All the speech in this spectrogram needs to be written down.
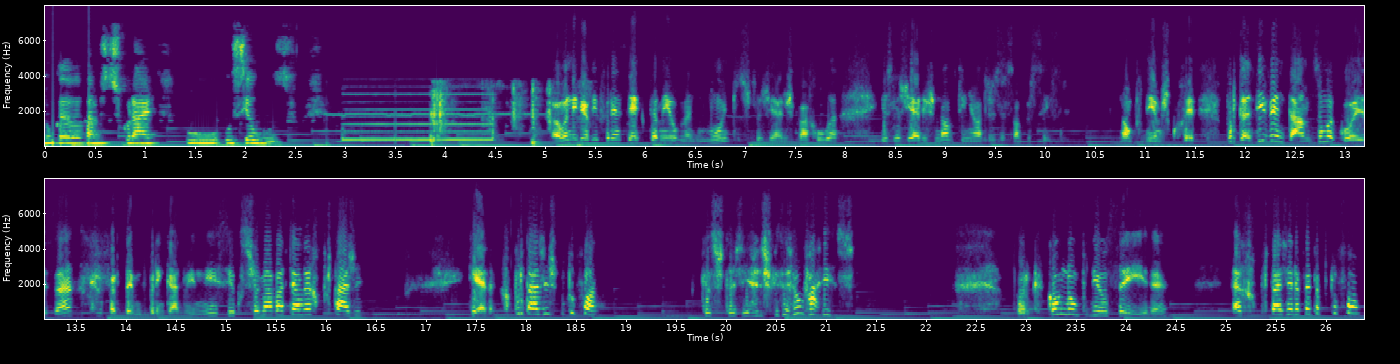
nunca vamos descurar o, o seu uso. A única diferença é que também eu mando muitos estagiários para a rua e os estagiários não tinham autorização para sair não podíamos correr. Portanto, inventámos uma coisa, que fartei-me de brincar no início, que se chamava a telereportagem, que era reportagens por telefone, que os estagiários fizeram várias. Porque como não podiam sair, a reportagem era feita por telefone.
